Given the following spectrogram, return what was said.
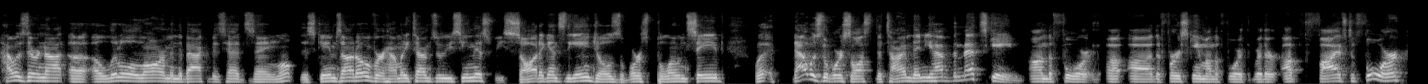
how is there not a, a, little alarm in the back of his head saying, well, this game's not over? How many times have we seen this? We saw it against the Angels, the worst blown save. Well, that was the worst loss at the time. Then you have the Mets game on the fourth, uh, uh, the first game on the fourth, where they're up five to four.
